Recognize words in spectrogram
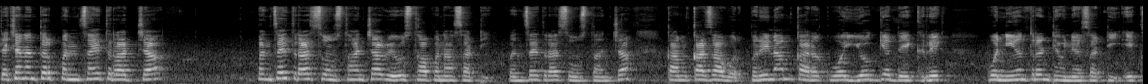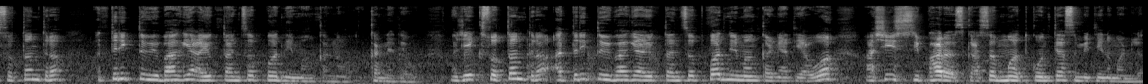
त्याच्यानंतर पंचायत राजच्या पंचायत राज संस्थांच्या व्यवस्थापनासाठी पंचायत राज संस्थांच्या कामकाजावर परिणामकारक व योग्य देखरेख व नियंत्रण ठेवण्यासाठी एक स्वतंत्र अतिरिक्त विभागीय आयुक्तांचं पद निर्माण करण्यात यावं. म्हणजे एक स्वतंत्र अतिरिक्त विभागीय आयुक्तांचं पद निर्माण करण्यात यावं अशी शिफारस का असं मत कोणत्या समितीनं मांडलं?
